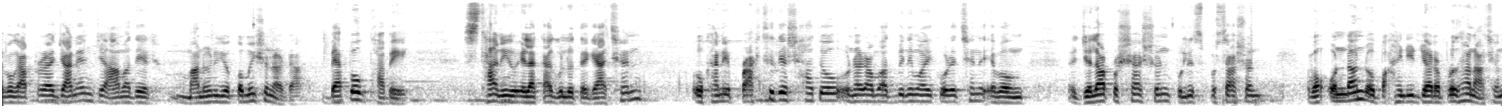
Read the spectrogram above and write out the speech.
এবং আপনারা জানেন যে আমাদের মাননীয় কমিশনাররা ব্যাপকভাবে স্থানীয় এলাকাগুলোতে গেছেন। ওখানে প্রার্থীদের সাথেও ওনারা মত বিনিময় করেছেন এবং জেলা প্রশাসন, পুলিশ প্রশাসন এবং অন্যান্য বাহিনীর যারা প্রধান আছেন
